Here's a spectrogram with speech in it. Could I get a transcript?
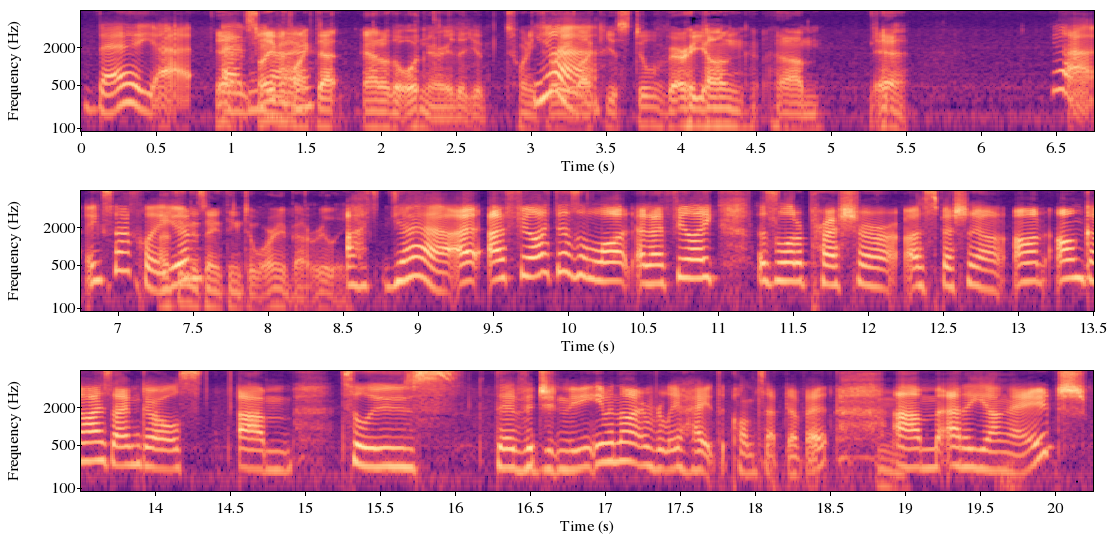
there yet. yeah, and, it's not even know, like that out of the ordinary that you're 23. Yeah. Like you're still very young. Um, yeah, Yeah, exactly. I don't think there's anything to worry about really. I, yeah, I, I feel like there's a lot, and I feel like there's a lot of pressure, especially on, on, on guys and girls, um, to lose their virginity, even though I really hate the concept of it, um, at a young age.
